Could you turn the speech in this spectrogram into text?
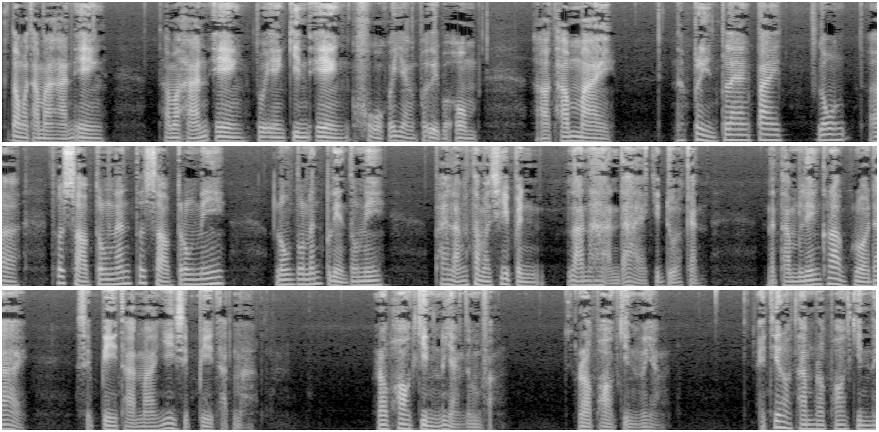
ก็ต้องมาทำอาหารเองทำอาหารเองตัวเองกินเองโอ้โหก็ยังผะอืดผอมเอาทำใหม่นะเปลี่ยนแปลงไปลงเอ่อทดสอบตรงนั้นทดสอบตรงนี้ ลงตรงนั้นเปลี่ยนตรงนี้ ภายหลังทำอาชีพเป็นร้านอาหารได้คิดดูแล้วกันนะทำเลี้ยงครอบครัวได้สิปีถัดมา 20 ปีถัดมา เราพอกินหรืออยังจำฝัง เราพอกินหรืออยัง ไอ้ที่เราทำเราพอกินใน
